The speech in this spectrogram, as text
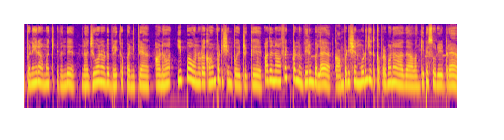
இப்போ நேரம் அம்மா கிட்ட வந்து நான் ஜுவானோட பிரேக்கப் பண்ணிக்கிறேன். ஆனா இப்போ அவனோட காம்படிஷன் போயிட்டு இருக்கு. அதை நான் அஃபெக்ட் பண்ண விரும்பல. காம்படிஷன் முடிஞ்சதுக்கு அப்புறமா நான் அதை அவன் கிட்ட சொல்லிடுறேன்.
